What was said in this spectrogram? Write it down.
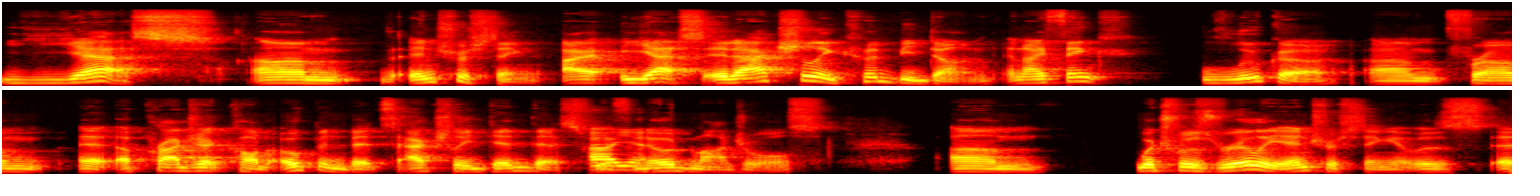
Yes. Um, interesting. I yes, it actually could be done, and I think Luca um, from a, a, project called OpenBits actually did this ah, with yeah. Node modules. Um, which was really interesting. It was a,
